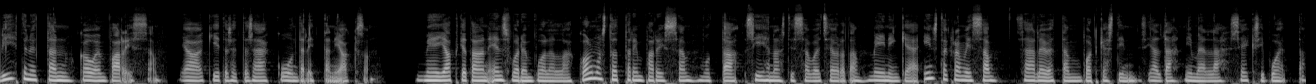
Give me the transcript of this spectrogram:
viihtynyt tämän kauen parissa ja kiitos, että sä kuuntelit tämän jakson. Me jatketaan ensi vuoden puolella kolmostottarin parissa, mutta siihen asti sä voit seurata meininkiä Instagramissa. Sä löydät tämän podcastin sieltä nimellä Seksipuhetta.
